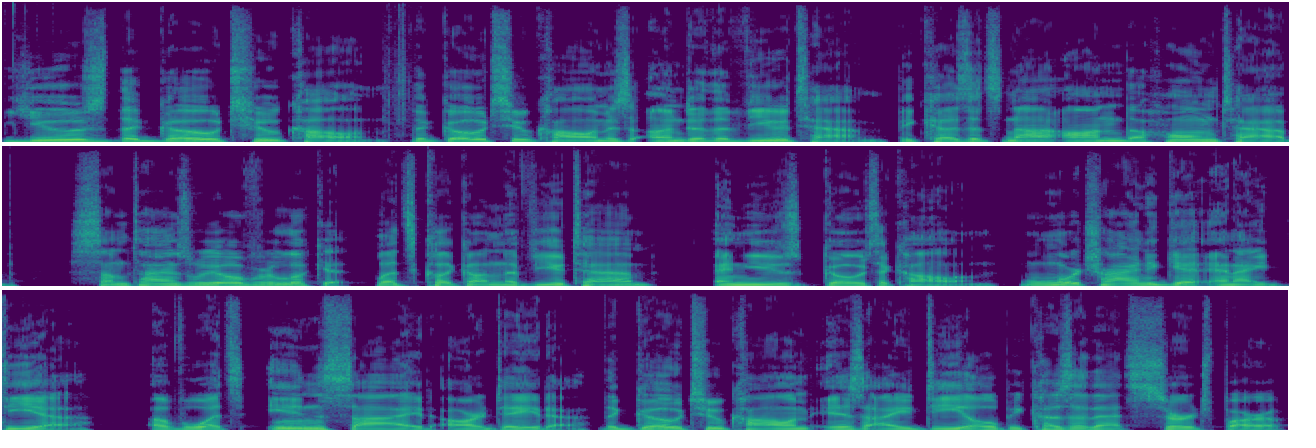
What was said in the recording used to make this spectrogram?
use the Go To column. The Go To column is under the View tab. Because it's not on the Home tab, sometimes we overlook it. Let's click on the View tab and use go to column. When we're trying to get an idea of what's inside our data. The go to column is ideal because of that search bar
